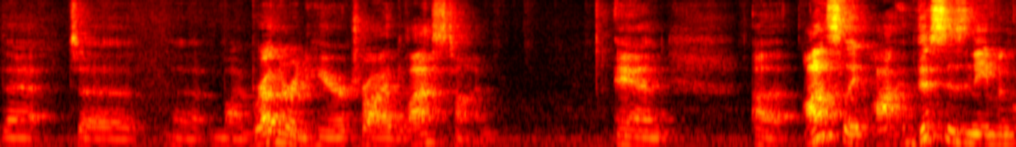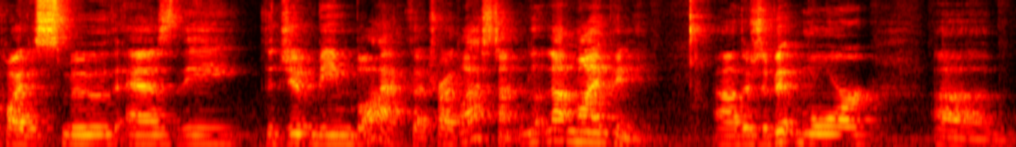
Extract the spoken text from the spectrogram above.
that uh, uh, my brethren here tried last time, and. Uh, honestly, I, this isn't even quite as smooth as the the Jim Beam Black that I tried last time. Not in my opinion. Uh, there's a bit more um,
